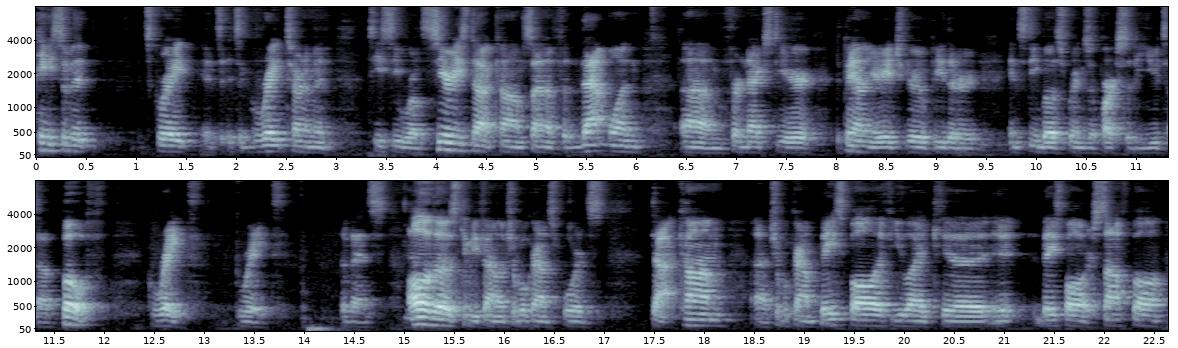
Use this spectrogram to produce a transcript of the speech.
pace of it, it's great. It's it's a great tournament. TCWorldSeries.com. Sign up for that one um, for next year, depending on your age group, either in Steamboat Springs or Park City, Utah. Both great, great events. All of those can be found on TripleCrownSports.com. Uh, Triple Crown Baseball, if you like uh, it, baseball or softball.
